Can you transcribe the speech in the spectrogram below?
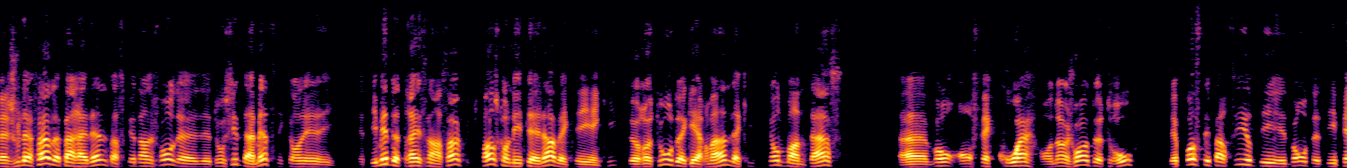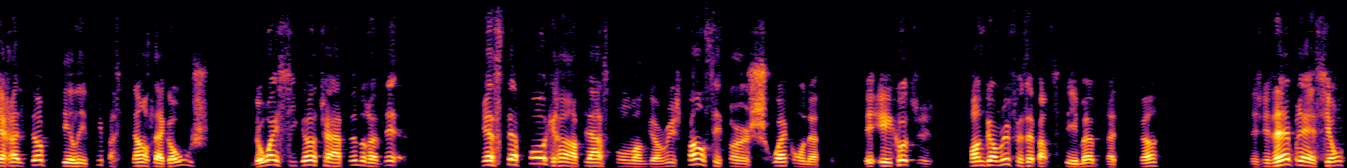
Ben, je voulais faire le parallèle parce que dans le fond, le, dossier de la MET, c'est qu'on est, il y a des mythes de 13 lanceurs, puis je pense qu'on était là avec les Yankees. Le retour de German, l'acquisition de Montas. bon, on fait quoi? On a un joueur de trop. Le poste est partir des, bon, des Peralta et des Lettier parce qu'il lance la gauche. Loisiga, Chapman revenait. Restait pas grand place pour Montgomery. Je pense que c'est un choix qu'on a. Et, écoute, Montgomery faisait partie des meubles pratiquement. Mais j'ai l'impression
